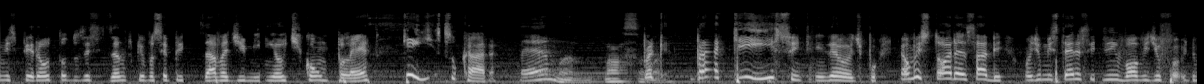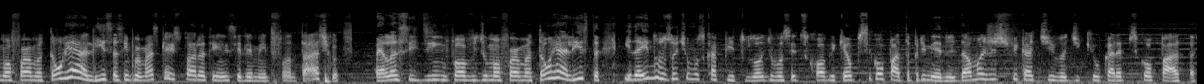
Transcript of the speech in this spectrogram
me esperou todos esses anos porque você precisava de mim, eu te completo. Que isso, cara? É, mano. Nossa, Pra, mano. que- pra que isso, entendeu? Tipo, é uma história, sabe, onde o mistério se desenvolve de, de uma forma tão realista, assim, por mais que a história tenha esse elemento fantástico, ela se desenvolve de uma forma tão realista, e daí nos últimos capítulos, onde você descobre que é o psicopata, primeiro, ele dá uma justificativa de que o cara é psicopata,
